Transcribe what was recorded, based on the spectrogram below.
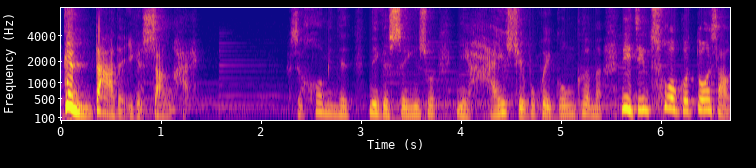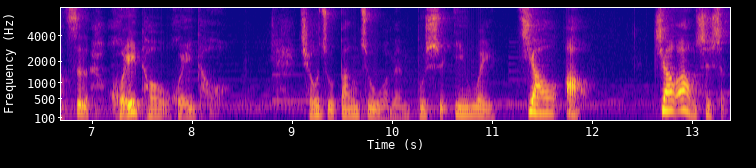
更大的一个伤害。可是后面的那个声音说：“你还学不会功课吗？你已经错过多少次了？回头，回头！求主帮助我们，不是因为骄傲，骄傲是什么？”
